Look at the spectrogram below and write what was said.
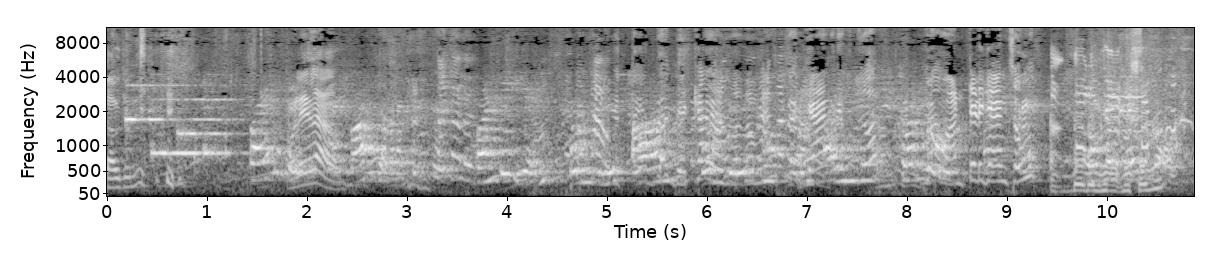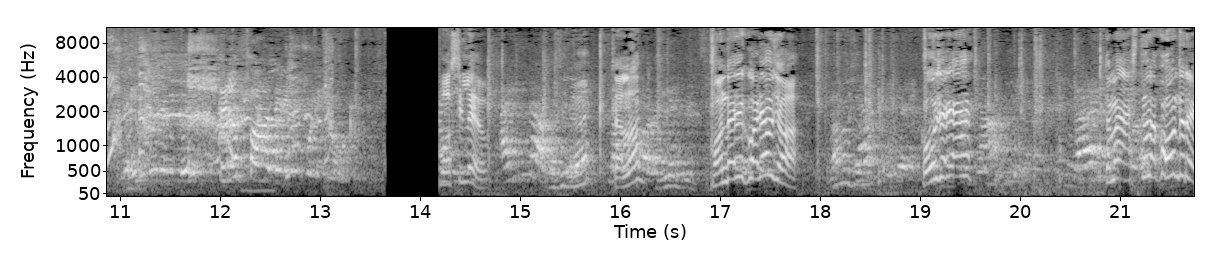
ଯାଉଛନ୍ତି ପଳେଇଲା ଦେଖା ୱାଣ୍ଟେଡ୍ ଗ୍ୟାଙ୍ଗ ସବୁ ବସିଲେ ଆଉ ଚାଲ ମନ୍ଦାଦି କୁଆଡ଼େ ଯାଉଛ कौ जगह तुम आसते कौन रे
